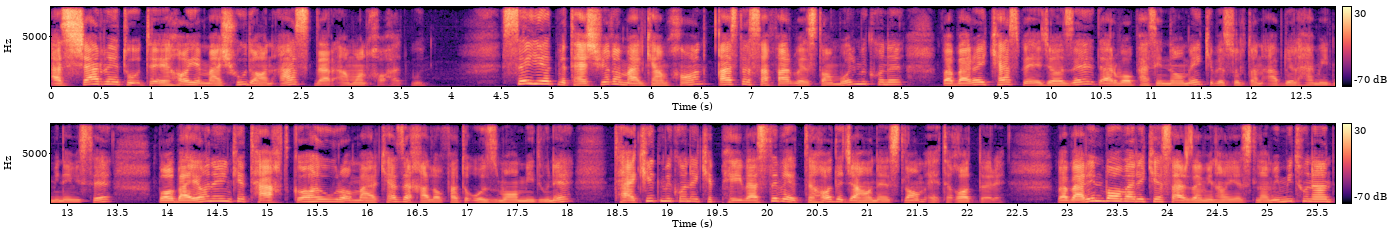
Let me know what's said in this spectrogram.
از شر توطعه های مشهود آن است در امان خواهد بود. سید به تشویق ملکم خان قصد سفر به استانبول می‌کنه و برای کسب اجازه در واپسین نامه که به سلطان عبدالحمید می نویسه با بیان اینکه تختگاه او را مرکز خلافت عظما می‌دونه تأکید می‌کنه که پیوسته به اتحاد جهان اسلام اعتقاد داره و بر این باوره که سرزمین های اسلامی می‌تونن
